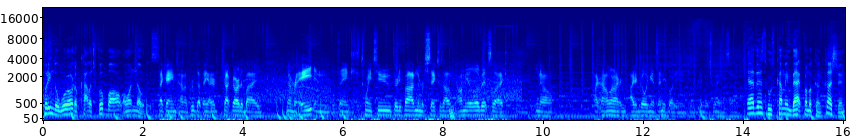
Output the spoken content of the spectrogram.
putting the world of college football on notice. That game kind of proved, I think I got guarded by number eight, and I think 22, 35, number six was on, on me a little bit. So, like, you know, I kind of learned I can, I can go against anybody and, and pretty much win. So Evans, who's coming back from a concussion,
